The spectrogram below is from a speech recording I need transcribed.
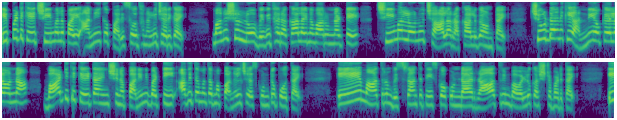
ఇప్పటికే చీమలపై అనేక పరిశోధనలు జరిగాయి. మనుషుల్లో వివిధ రకాలైన వారున్నట్టే చీమల్లోనూ చాలా రకాలుగా ఉంటాయి. చూడ్డానికి అన్నీ ఒకేలా ఉన్నా వాటికి కేటాయించిన పనిని బట్టి అవి తమ తమ పనులు చేసుకుంటూ పోతాయి. ఏ మాత్రం విశ్రాంతి తీసుకోకుండా రాత్రింబవళ్ళు కష్టపడతాయి. ఈ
